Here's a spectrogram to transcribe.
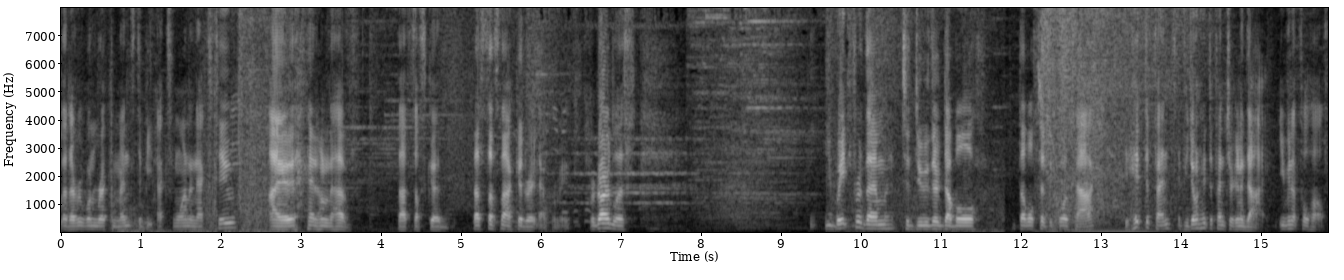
that everyone recommends to beat X1 and X2, I, I don't have... That stuff's good. That stuff's not good right now for me. Regardless, you wait for them to do their double double physical attack. you hit defense. If you don't hit defense, you're gonna die, even at full health.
